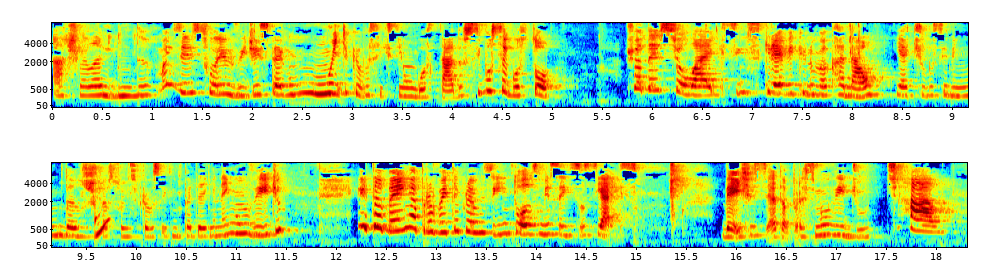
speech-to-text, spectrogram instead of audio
acho ela linda. Mas esse foi o vídeo, espero muito que vocês tenham gostado. Se você gostou, já deixa seu like, se inscreve aqui no meu canal e ativa o sininho das notificações pra vocês não perderem nenhum vídeo. E também aproveita pra me seguir em todas as minhas redes sociais. Beijos e até o próximo vídeo. Tchau!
